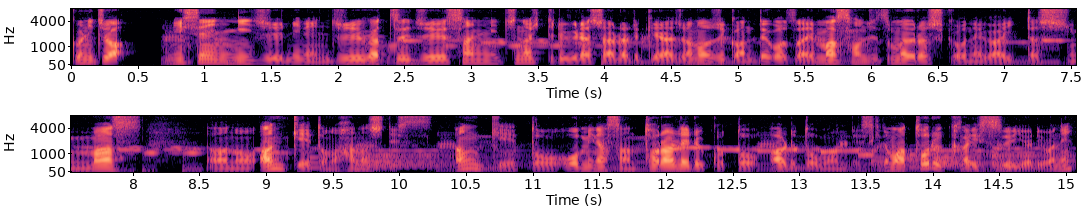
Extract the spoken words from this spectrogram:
こんにちは。2022年10月13日の一人暮らしあるある系ラジオのお時間でございます。本日もよろしくお願いいたします。あの、アンケートの話です。アンケートを皆さん取られることあると思うんですけど、まあ、取る回数よりはね、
